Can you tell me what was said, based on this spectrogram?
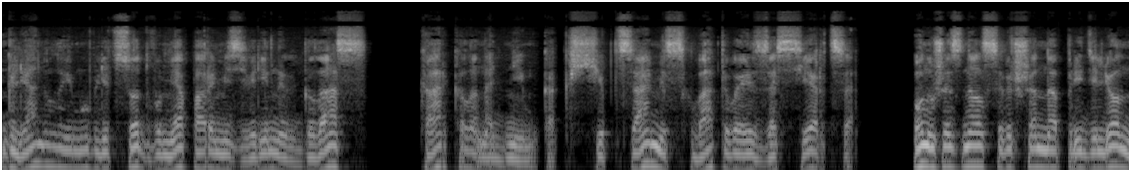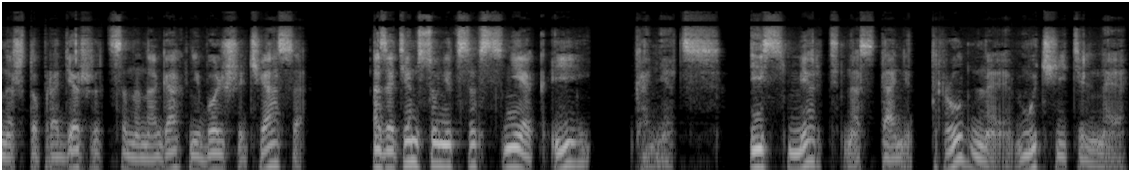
глянула ему в лицо двумя парами звериных глаз, каркала над ним, как щипцами схватывая за сердце, он уже знал совершенно определенно, что продержится на ногах не больше часа, а затем сунется в снег, и конец. И смерть настанет трудная, мучительная.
